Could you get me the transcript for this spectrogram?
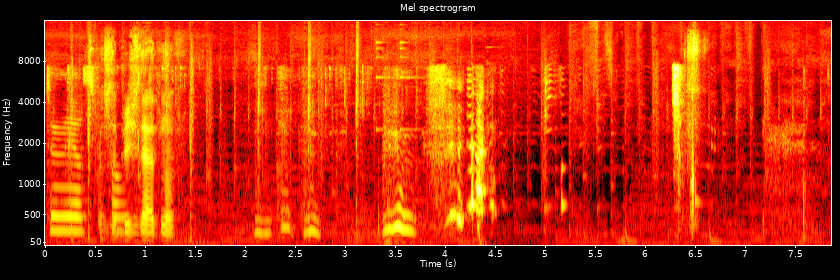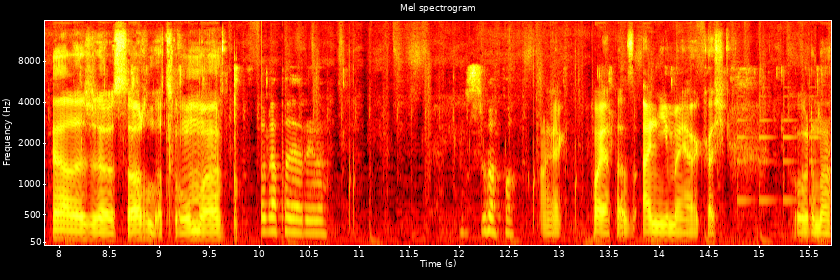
Ty mnie spał. żebyś dednął. Ale że Sorno tu ma. Boga pelerynę. Złapał. A jak twoja ta z anime jakaś. Kurna.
